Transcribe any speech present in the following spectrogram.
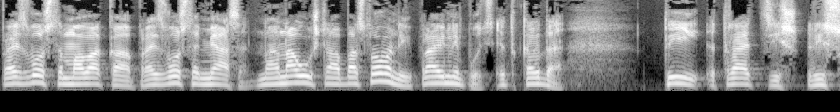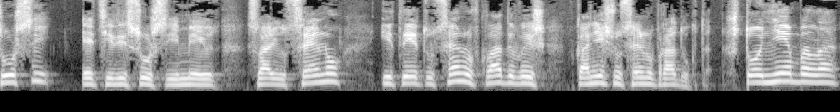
производство молока, производство мяса на научно обоснованный правильный путь. Это когда ты тратишь ресурсы, эти ресурсы имеют свою цену, и ты эту цену вкладываешь в конечную цену продукта, что не было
